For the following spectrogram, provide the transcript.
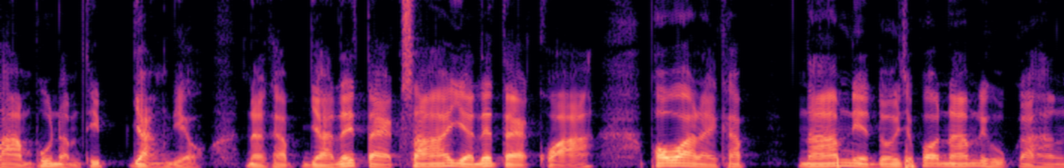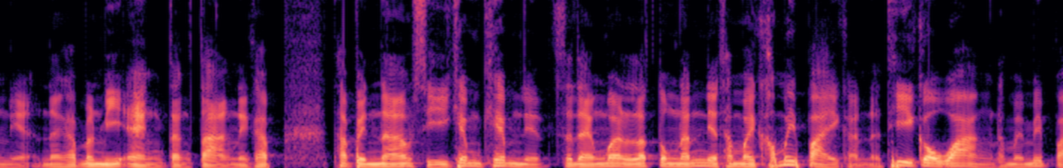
ตามผู้นำทริปอย่างเดียวนะครับอย่าได้แตกซ้ายอย่าได้แตกขวา เพราะว่าอะไรครับน้ำเนี่ยโดยเฉพาะน้ำในหุบกระหังเนี่ยนะครับมันมีแอ่งต่างๆนะครับถ้าเป็นน้ำสีเข้มๆเนี่ยแสดงว่าแล้วตรงนั้นเนี่ยทำไมเขาไม่ไปกันนะที่ก็ว่างทำไมไม่ไป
